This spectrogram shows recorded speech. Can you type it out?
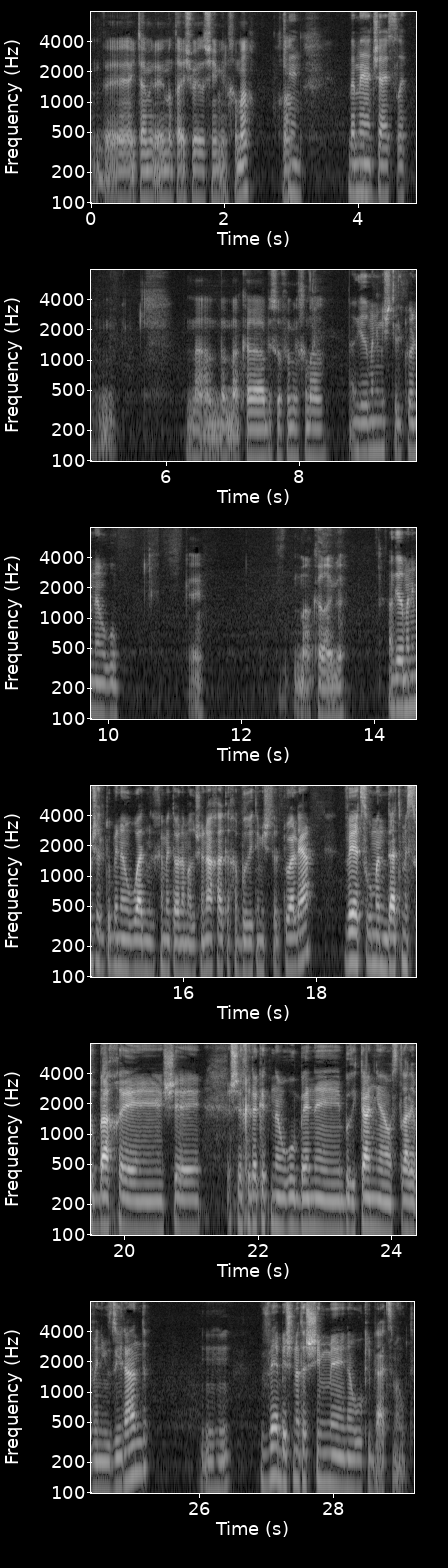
והייתה מ- מתישהו איזושהי מלחמה, נכון? כן. במאה ה-19 מה, מה- מה קרה בסוף המלחמה? הגרמנים השתלטו על נאורו. אוקיי. מה קרה עם זה? הגרמנים שלטו בנאורו עד מלחמת העולם הראשונה, אחר כך הבריטים השתלטו עליה, ויצרו מנדט מסובך אה, ש... שחילק את נאורו בין אה, בריטניה, אוסטרליה וניו זילנד, מהמם. ובשנות ה-60 אה, נאורו קיבלה עצמאות.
